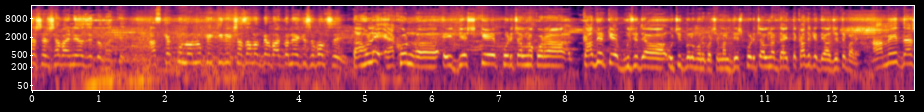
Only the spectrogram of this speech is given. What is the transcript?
দেশের সেবায় নিয়োজিত থাকে। আজকে কোনো লোকে কি রিক্সা চালকদের ভাগ্য নিয়ে কিছু বলছে? তাহলে এখন এই দেশকে পরিচালনা করা কাদেরকে বুঝে দেওয়া উচিত বলে মনে করছেন? মানে দেশ পরিচালনার দায়িত্ব কাদেরকে দেওয়া যেতে পারে? আমি দেশ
